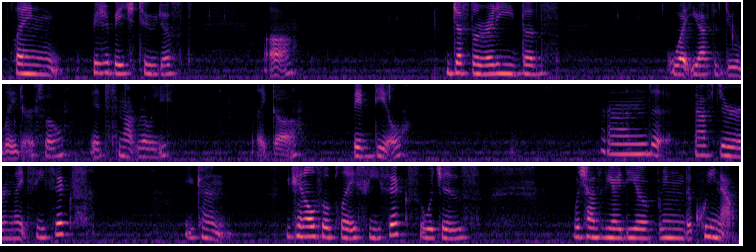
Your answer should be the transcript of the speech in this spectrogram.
playing bishop h2 just uh, just already does what you have to do later, so it's not really like a big deal. And after knight c6, you can you can also play c6, which is which has the idea of bringing the queen out.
